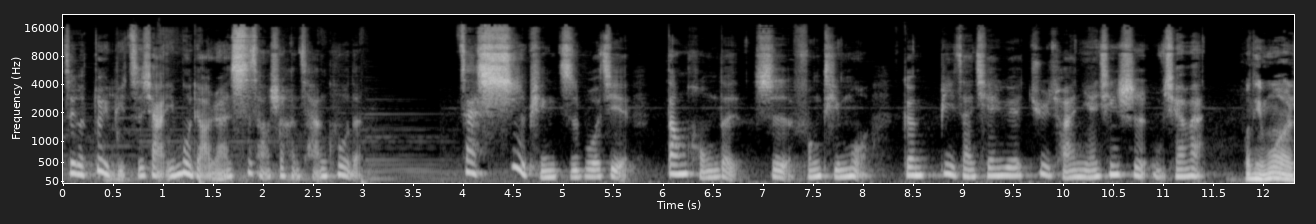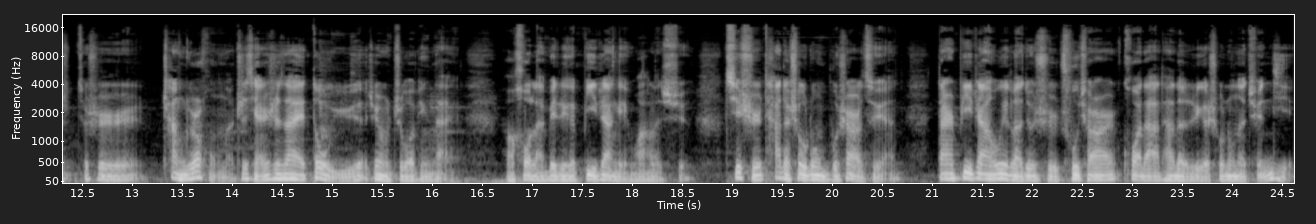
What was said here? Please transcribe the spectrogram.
这个对比之下一目了然，市场是很残酷的。在视频直播界当红的是冯提莫，跟 B 站签约，据传年薪是五千万。冯提莫就是唱歌红的，之前是在斗鱼这种直播平台，然后后来被这个 B 站给挖了去。其实他的受众不是二次元，但是 B 站为了就是出圈扩大他的这个受众的群体，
